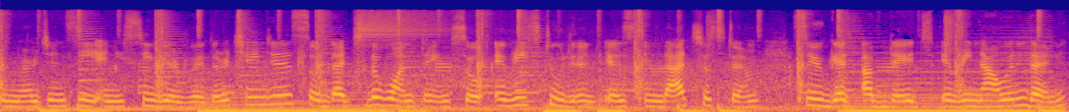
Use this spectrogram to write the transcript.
emergency, any severe weather changes. So that's the one thing. So every student is in that system. So you get updates every now and then.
